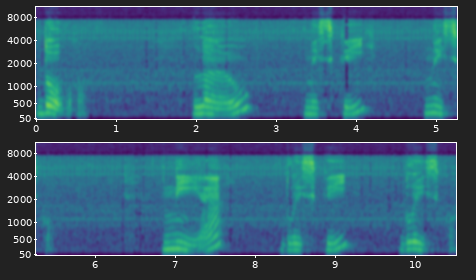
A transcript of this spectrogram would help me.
довго. Low низький, низько. Near близький, близько.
